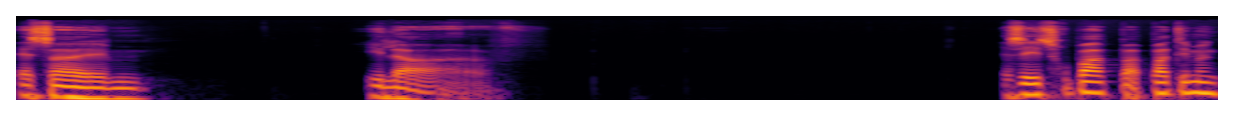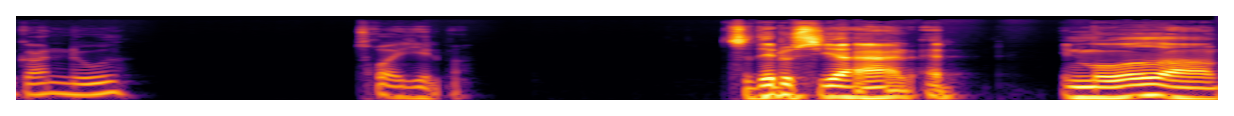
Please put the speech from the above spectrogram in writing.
Altså, øh, eller... Altså, jeg tror bare, bare, bare det, man gør noget, tror jeg hjælper. Så det du siger er, at en måde at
